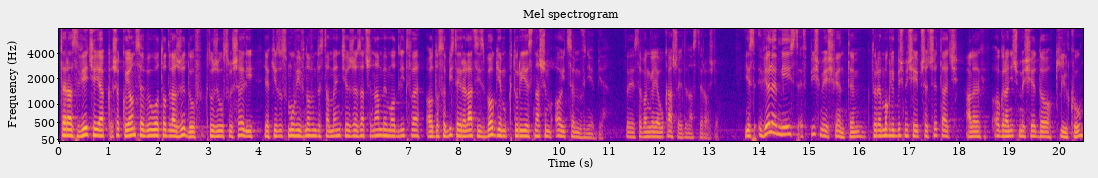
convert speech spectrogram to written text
teraz wiecie, jak szokujące było to dla Żydów, którzy usłyszeli, jak Jezus mówi w Nowym Testamencie, że zaczynamy modlitwę od osobistej relacji z Bogiem, który jest naszym Ojcem w niebie. To jest Ewangelia Łukasza, 11 rozdział. Jest wiele miejsc w Piśmie Świętym, które moglibyśmy dzisiaj przeczytać, ale ograniczmy się do kilku.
